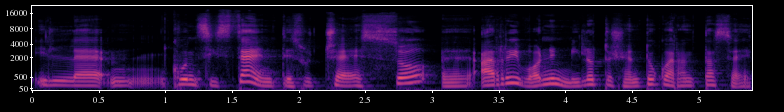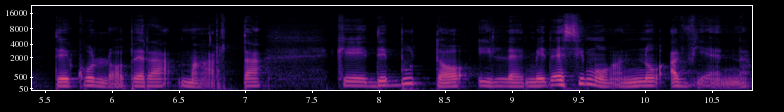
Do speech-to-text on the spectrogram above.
Il mm, consistente successo eh, arrivò nel 1847 con l'opera Marta che debuttò il medesimo anno a Vienna.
